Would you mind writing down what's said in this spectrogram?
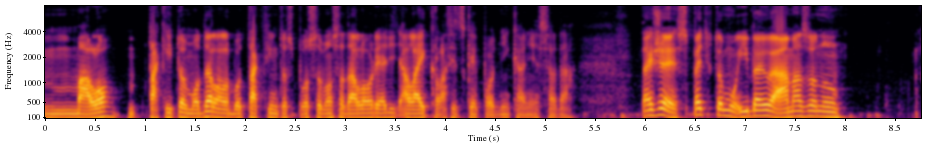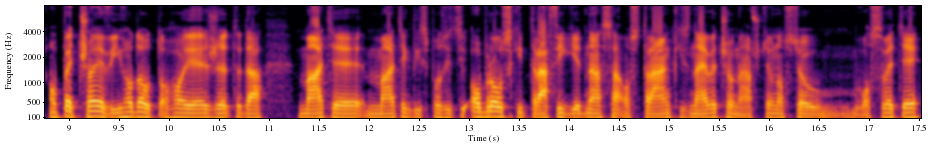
malo takýto model, alebo takýmto spôsobom sa dalo riadiť, ale aj klasické podnikanie sa dá. Takže späť k tomu eBayu a Amazonu. Opäť, čo je výhodou toho je, že teda máte, máte k dispozícii obrovský trafik, jedná sa o stránky s najväčšou návštevnosťou vo svete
